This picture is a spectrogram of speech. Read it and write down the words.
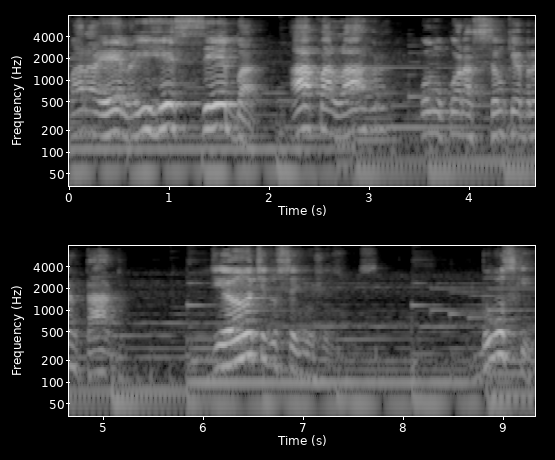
para ela e receba a palavra com o coração quebrantado diante do Senhor Jesus. Busque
